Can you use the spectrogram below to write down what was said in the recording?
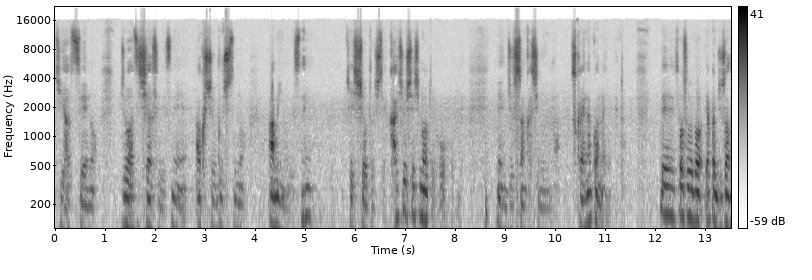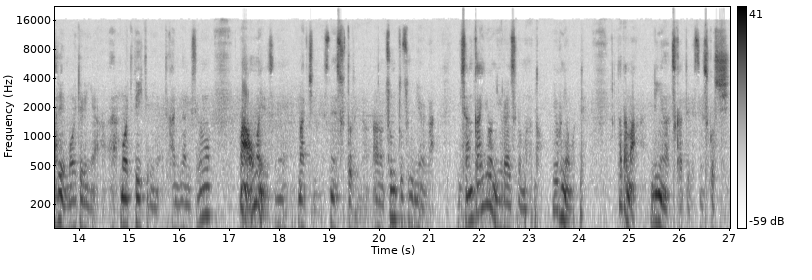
揮発性の蒸発しやすいですね、悪臭物質のアミンをですね、結晶として回収してしまうという方法で、えー、十酸化シリンも使えなくはないよねと。で、そうすると、やっぱり十酸化シリン燃えてるんや、燃えてできてるんやって感じなんですけども、まあ、主にですね、マッチのですね、スッとというのは、あの、ツンとする匂いが、二酸化硫黄に由来するものというふうに思って、ただまあ、リンを使ってですね、少し、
